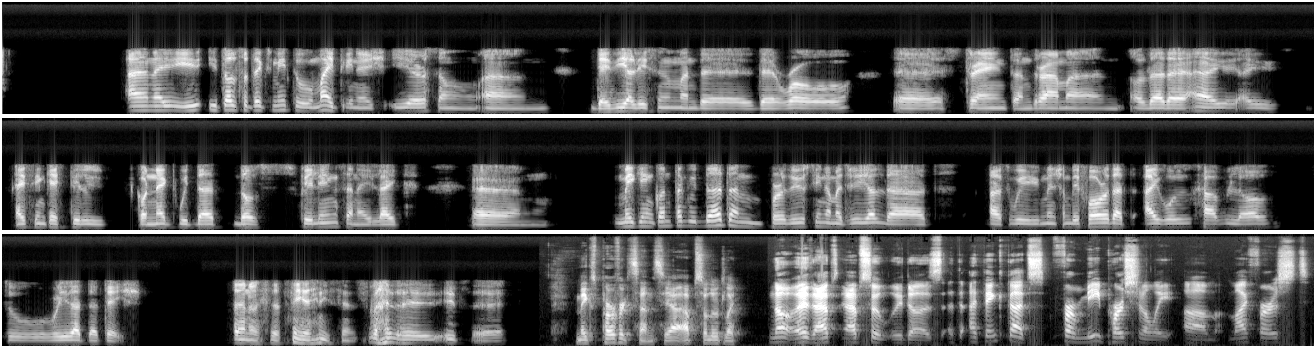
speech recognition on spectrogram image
and I, it also takes me to my teenage years and, and the idealism and the the raw uh, strength and drama and all that. I I I think I still connect with that those feelings, and I like um, making contact with that and producing a material that, as we mentioned before, that I would have loved to read at that age. I don't know if that made any sense, but uh, it's. Uh, Makes perfect sense. Yeah, absolutely. No, it ab- absolutely does. I think that's for me personally. Um, my first,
